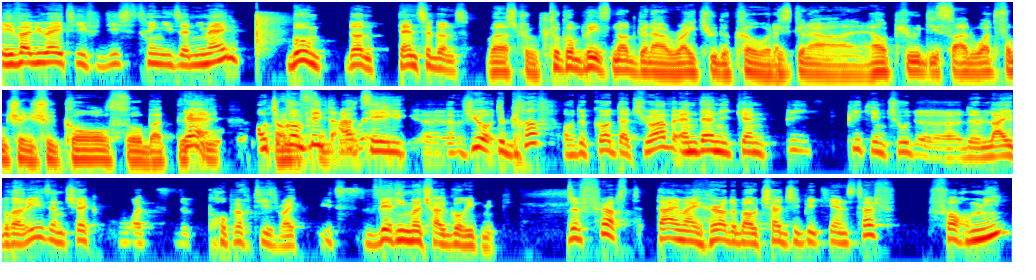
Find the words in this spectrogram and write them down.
evaluate if this string is an email. Boom, done. 10 seconds. Well, that's true. To complete is not going to write you the code. It's going to help you decide what function you should call. So, but Yeah. Autocomplete Understand. has a uh, view of the graph of the code that you have, and then it can peek, peek into the, the libraries and check what the properties, right? It's very much algorithmic. The first time I heard about ChatGPT and stuff, for me,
